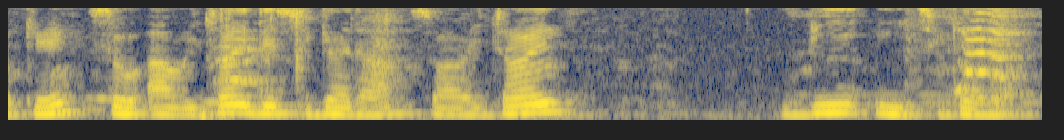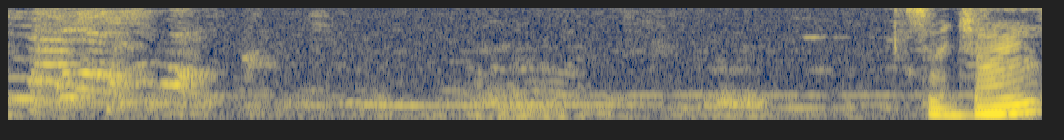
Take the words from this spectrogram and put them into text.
Okay so I will join this together. So I will join BE together so join.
